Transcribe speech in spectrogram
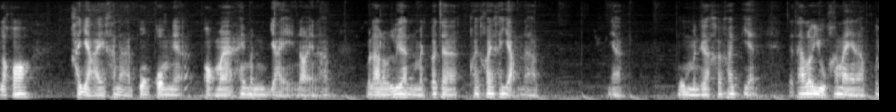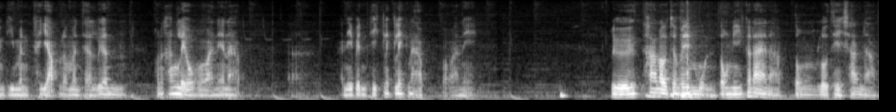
เราก็ขยายขนาดวงกลมเนี่ยออกมาให้มันใหญ่หน่อยนะครับ เวลาเราเลื่อนมันก็จะค่อยๆขยับนะครับเนี่ยครับมุมมันจะค่อย ๆ เปลี่ยน แต่ถ้าเราอยู่ข้างในนะครับบางทีมันขยับแล้วมันจะเลื่อนค่อนข้างเร็วประมาณนี้นะครับอันนี้เป็นทริกเล็ก ๆ นะครับประมาณนี้ หรือถ้าเราจะไปหมุนตรงนี้ก็ได้นะครับ ตรง rotation นะครับ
